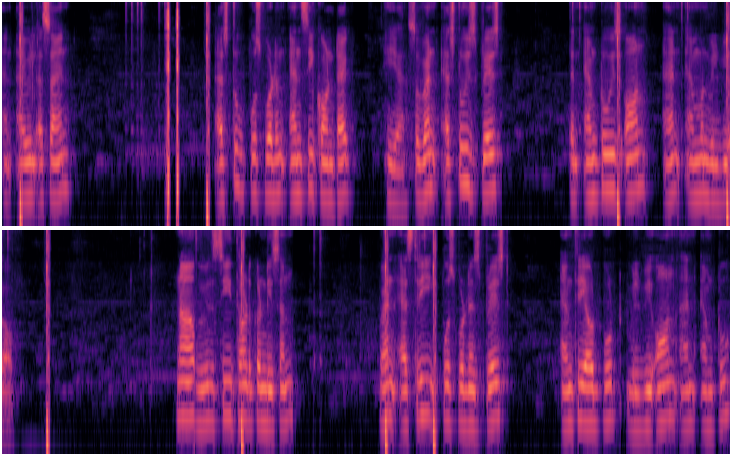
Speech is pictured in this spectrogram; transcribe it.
and I will assign S2 push button NC contact here. So when S2 is pressed then M2 is on and M1 will be off now we will see third condition. When S3 push button is pressed, M3 output will be on and M2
